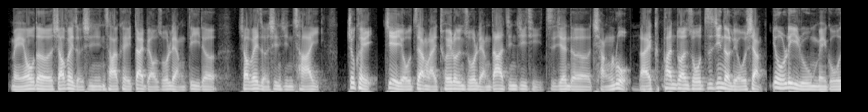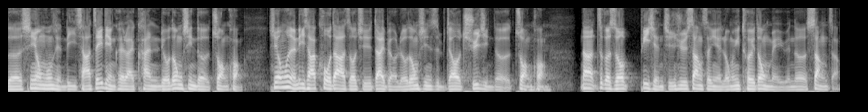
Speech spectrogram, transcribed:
美欧的消费者信心差，可以代表说两地的消费者信心差异，就可以借由这样来推论说两大经济体之间的强弱，来判断说资金的流向。又例如美国的信用风险利差，这一点可以来看流动性的状况。信用风险利差扩大的时候，其实代表流动性是比较趋紧的状况。那这个时候避险情绪上升，也容易推动美元的上涨。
